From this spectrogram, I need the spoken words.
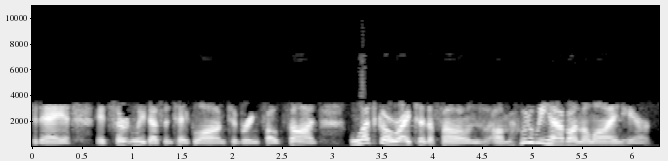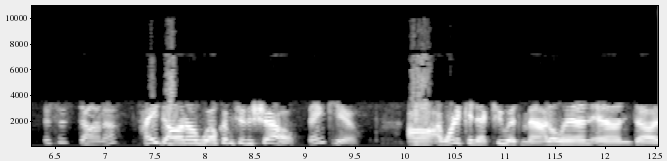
today. It certainly doesn't take long to bring folks on. Let's go right to the phones. Um, who do we have on the line here? This is Donna. Hi, Donna. Welcome to the show. Thank you. Uh, I want to connect you with Madeline, and uh,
